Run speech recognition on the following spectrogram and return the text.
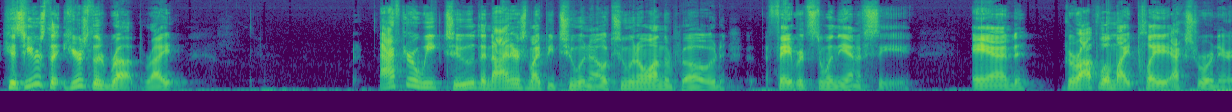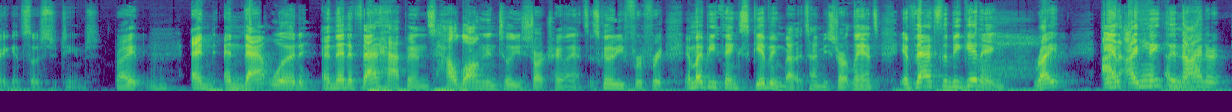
because here's the here's the rub, right? After week two, the Niners might be 2 and 0, 2 and 0 on the road, favorites to win the NFC. And Garoppolo might play extraordinary against those two teams, right? Mm-hmm. And and that would and then if that happens, how long until you start Trey Lance? It's going to be for free. It might be Thanksgiving by the time you start Lance. If that's the beginning, right? And I I, think the Niners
